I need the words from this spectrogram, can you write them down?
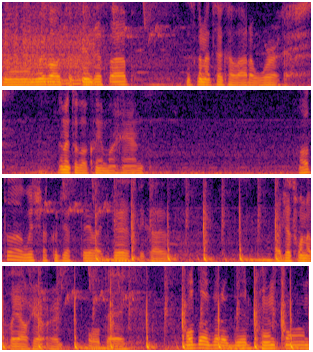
Man, we go to clean this up. It's gonna take a lot of work. I need to go clean my hands. Although I wish I could just stay like this because I just want to play out here all day. Although I got a good pants on,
